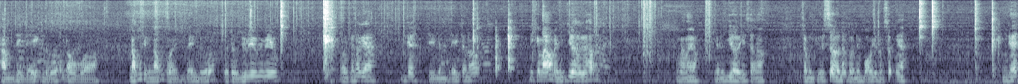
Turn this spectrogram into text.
hầm thì để lửa bắt đầu nóng thì nóng rồi để lửa từ từ riu riu riu rồi cho nó ra ok. Thì mình để cho nó những cái máu này nó dơ ra hết. Các bạn thấy không? Giờ nó dơ vậy sợ không? Sau mình rửa sơ nó rồi nên bỏ vô nồi súp nha. Ok.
